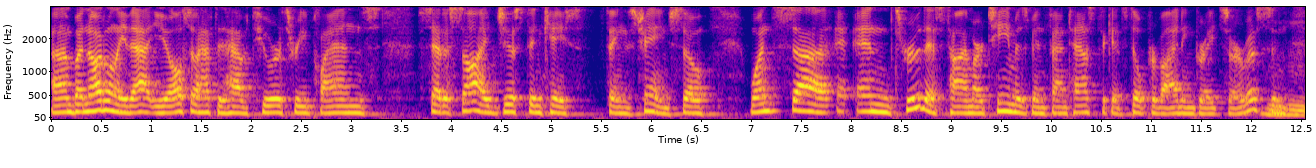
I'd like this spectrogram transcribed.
Um, but not only that, you also have to have two or three plans set aside just in case things change. So once uh, and through this time, our team has been fantastic at still providing great service. And Mm-hmm.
